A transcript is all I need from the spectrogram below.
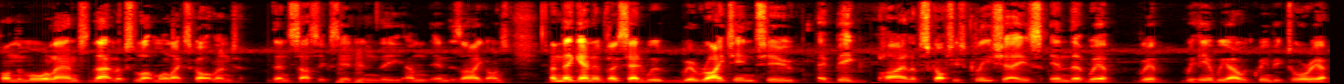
on the moorland. That looks a lot more like Scotland than Sussex did Mhm. in the um, in the Zygons. And again, as I said, we're we're right into a big pile of Scottish cliches in that we're we're, we're here we are with Queen Victoria.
